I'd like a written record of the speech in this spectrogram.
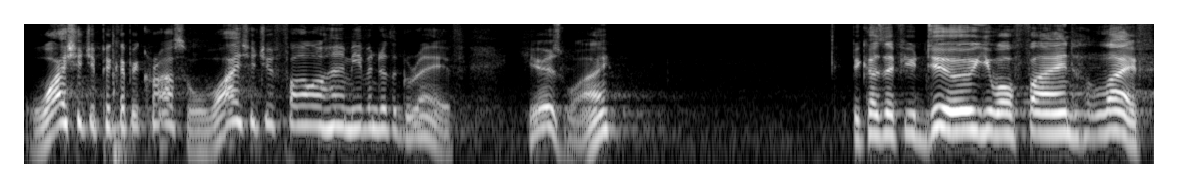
Why should you pick up your cross? Why should you follow him even to the grave? Here's why. Because if you do, you will find life.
